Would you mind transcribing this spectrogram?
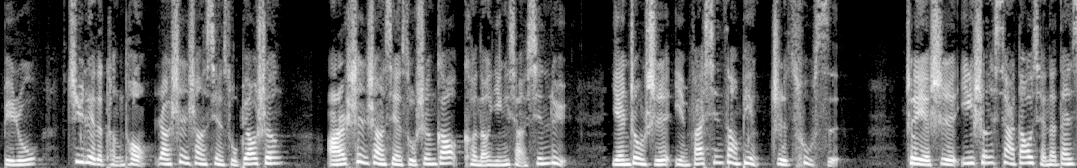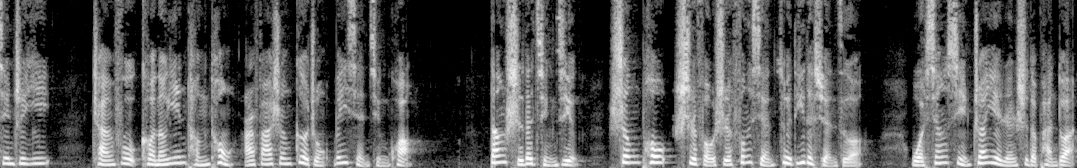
比如剧烈的疼痛让肾上腺素飙升，而肾上腺素升高可能影响心率。严重时引发心脏病致猝死，这也是医生下刀前的担心之一。产妇可能因疼痛而发生各种危险情况。当时的情境，生剖是否是风险最低的选择？我相信专业人士的判断，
